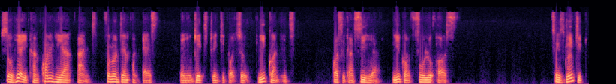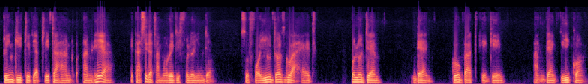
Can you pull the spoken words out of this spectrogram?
So here you can come here and follow them on S, then you get 20 points. So click on it. Because you can see here, click on follow us. So it's going to bring you to their Twitter handle. And here you can see that I'm already following them. So for you, just go ahead, follow them, then go back again and then click on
